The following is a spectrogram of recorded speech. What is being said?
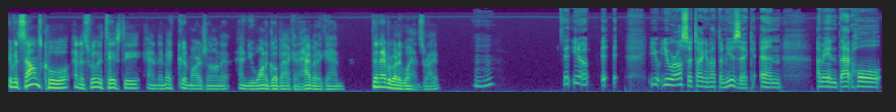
if it sounds cool and it's really tasty and they make a good margin on it and you want to go back and have it again, then everybody wins, right? Mm-hmm. It, you know, it, it, you you were also talking about the music, and I mean that whole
